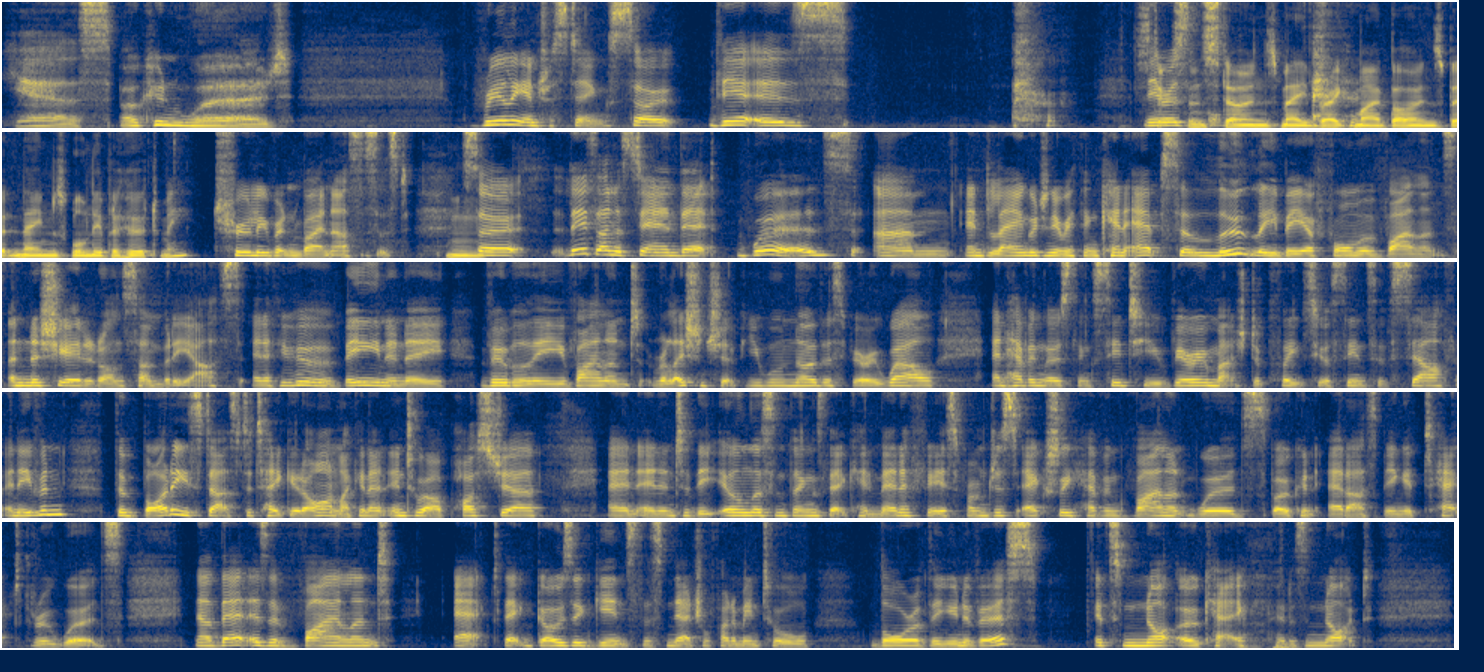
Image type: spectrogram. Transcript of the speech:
Yeah, the spoken word. Really interesting. So there is. Sticks is- and stones may break my bones, but names will never hurt me. truly written by a narcissist. So let's understand that words um, and language and everything can absolutely be a form of violence initiated on somebody else. And if you've ever been in a verbally violent relationship, you will know this very well. And having those things said to you very much depletes your sense of self. And even the body starts to take it on, like in, into our posture and, and into the illness and things that can manifest from just actually having violent words spoken at us, being attacked through words. Now, that is a violent act that goes against this natural fundamental law of the universe. It's not okay. It is not.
